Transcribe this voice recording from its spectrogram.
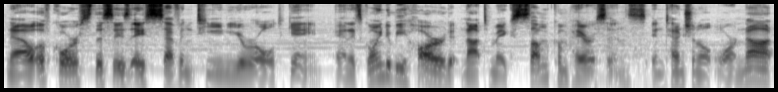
Now, of course, this is a 17 year old game, and it's going to be hard not to make some comparisons, intentional or not,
